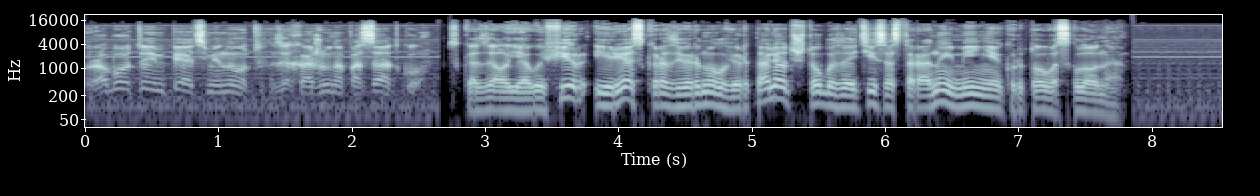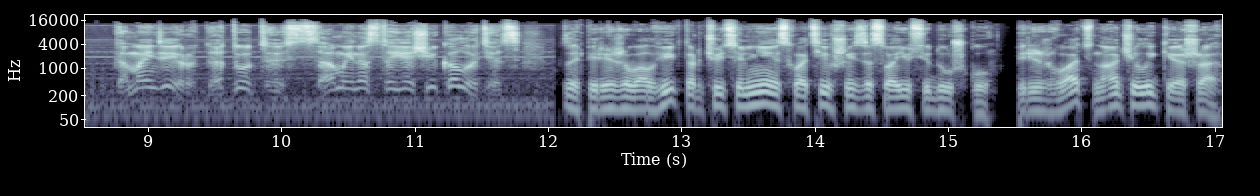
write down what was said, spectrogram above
«Работаем пять минут. Захожу на посадку», — сказал я в эфир и резко развернул вертолет, чтобы зайти со стороны менее крутого склона. «Командир, да тут самый настоящий колодец!» Запереживал Виктор, чуть сильнее схватившись за свою сидушку. Переживать начал и Кеша.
